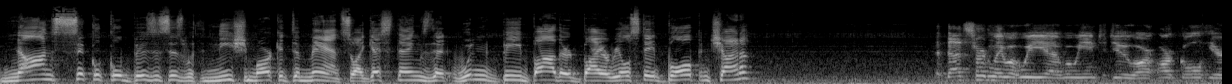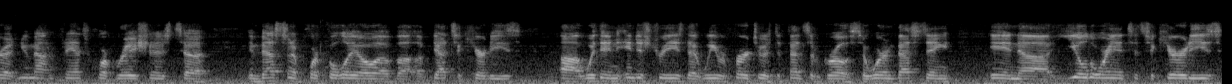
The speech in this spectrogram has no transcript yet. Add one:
non cyclical businesses with niche market demand. So I guess things that wouldn't be bothered by a real estate blowup in China? That's certainly what we uh, what we aim to do. Our, our goal here at New Mountain Finance Corporation is to invest in a portfolio of, uh, of debt securities uh, within industries that we refer to as defensive growth. So we're investing in uh, yield-oriented securities,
